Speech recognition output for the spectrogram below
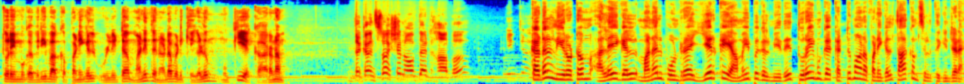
துறைமுக விரிவாக்க பணிகள் உள்ளிட்ட மனித நடவடிக்கைகளும் முக்கிய காரணம். The construction of that harbour கடல் நீரோட்டம் அலைகள் மணல் போன்ற இயற்கை அமைப்புகள் மீது துறைமுக கட்டுமான பணிகள் தாக்கம் செலுத்துகின்றன.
